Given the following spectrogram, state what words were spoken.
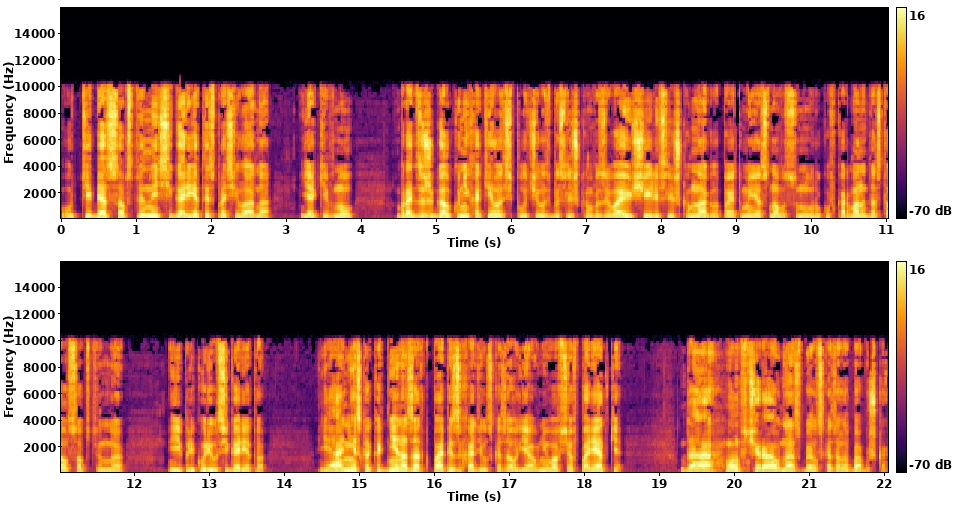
«У тебя собственные сигареты?» — спросила она. Я кивнул. Брать зажигалку не хотелось, получилось бы слишком вызывающе или слишком нагло, поэтому я снова сунул руку в карман и достал собственную. И прикурил сигарету. «Я несколько дней назад к папе заходил», — сказал я. «У него все в порядке». «Да, он вчера у нас был», — сказала бабушка.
